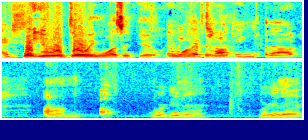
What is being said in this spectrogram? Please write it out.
just what you were doing wasn't you. and you we kept talking about um, oh we're gonna we're gonna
